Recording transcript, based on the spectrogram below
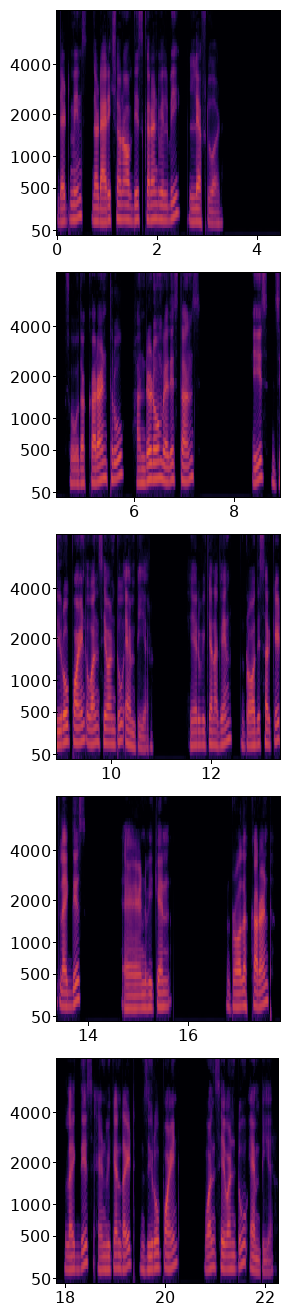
That means the direction of this current will be leftward. So the current through 100 ohm resistance is 0.172 ampere. Here we can again draw the circuit like this and we can draw the current like this and we can write 0.172 ampere.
